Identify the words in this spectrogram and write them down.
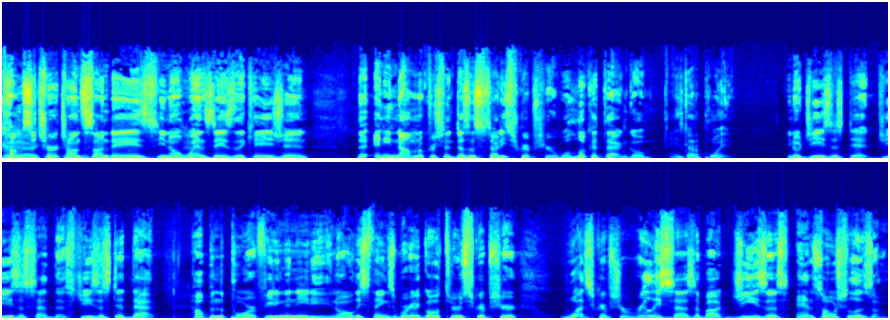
comes Yeah, I to church on do the term, but- Sundays, you know, yeah. Wednesdays the occasion. That any nominal Christian that doesn't study Scripture will look at that and go, hey, "He's got a point." You know, Jesus did. Jesus said this. Jesus did that. Helping the poor, feeding the needy. You know, all these things. We're going to go through Scripture. What Scripture really says about Jesus and socialism.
